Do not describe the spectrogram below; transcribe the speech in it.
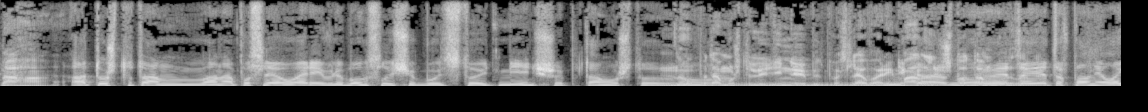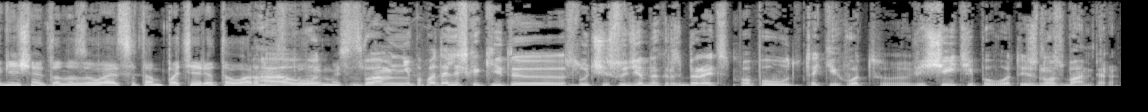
Ага. А то, что там она после аварии в любом случае будет стоить меньше, потому что... Ну, ну потому что люди не любят после аварии, мало ли что ну, там это, было. Да. Это вполне логично, это называется там потеря товарной а стоимости. Вот вам не попадались какие-то случаи судебных разбирательств по поводу таких вот вещей, типа вот износ бампера?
